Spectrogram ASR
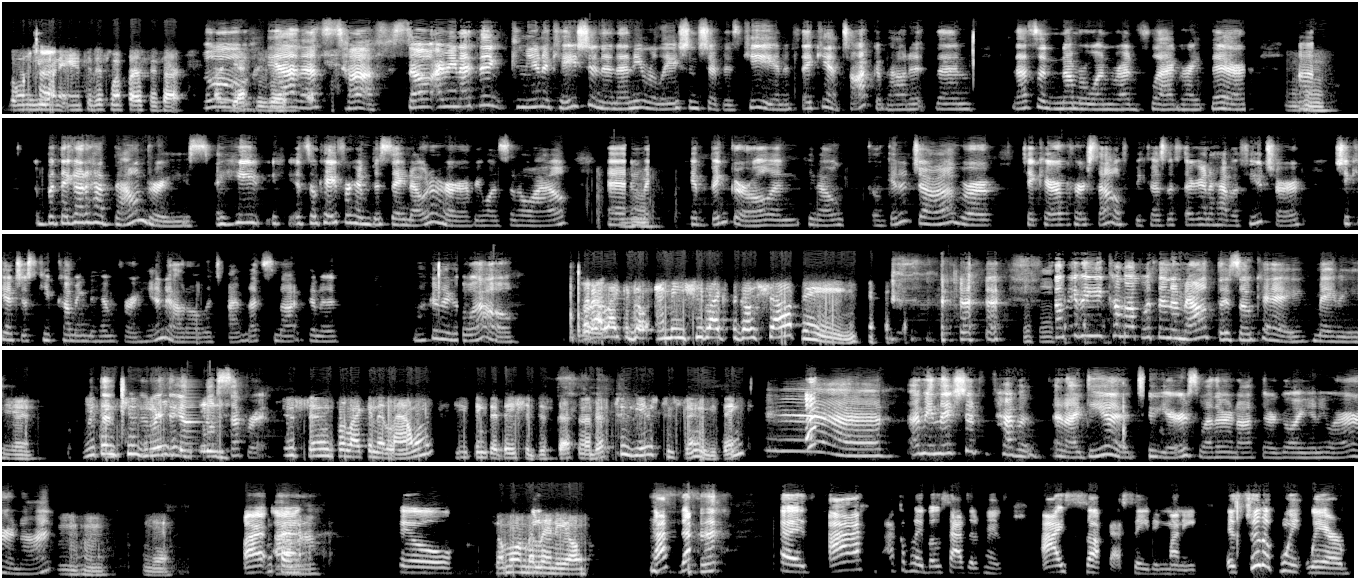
Lauren, you want to answer this one first? Since our, Oh, guest is yeah, that's tough. So, I mean, I think communication in any relationship is key. And if they can't talk about it, then that's a number one red flag right there. Mhm. But they got to have boundaries. He, it's okay for him to say no to her every once in a while and Mhm. maybe be a big girl and, you know, go get a job or take care of herself because if they're going to have a future, she can't just keep coming to him for a handout all the time. That's not going to, not going to go well. But I like to go. I mean, she likes to go shopping. So maybe come up with an amount that's okay, maybe. Yeah. You And think two years everything is, is separate. too soon for like an allowance? Do you think that they should discuss it? That's two years too soon. You think? Yeah, I mean, they should have a, an idea at two years whether or not they're going anywhere or not. Mm-hmm. Yeah. I, I I don't know. feel Come on, millennial. that's that's because I I can play both sides of the fence. I suck at saving money. It's to the point where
